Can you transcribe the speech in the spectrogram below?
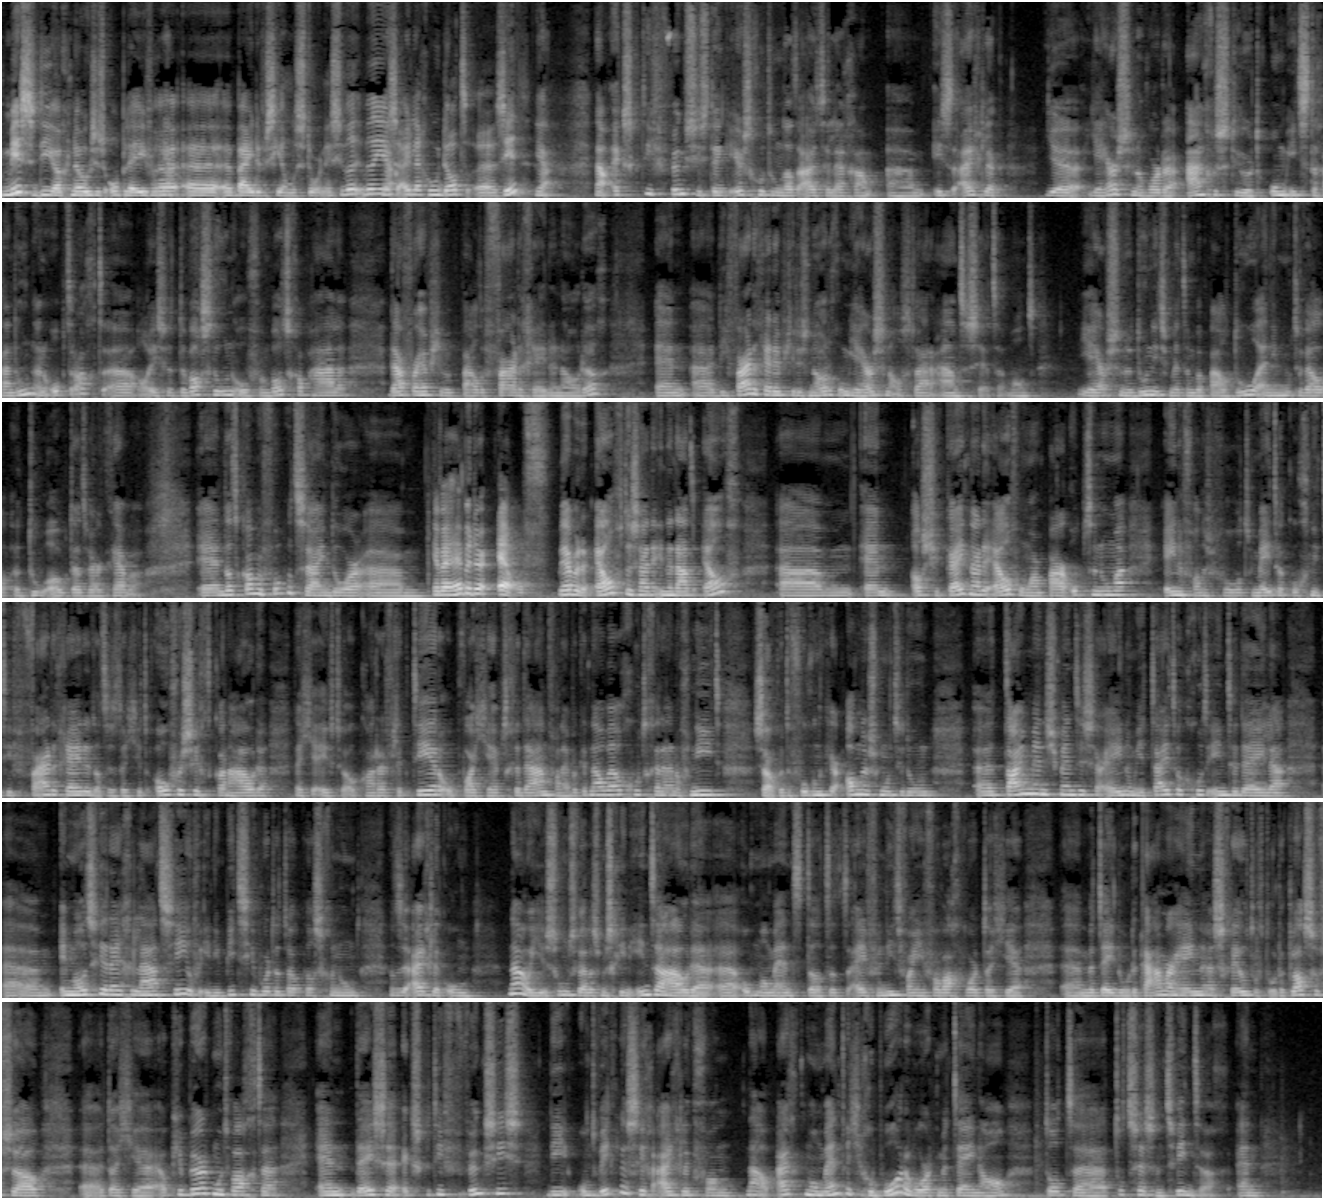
misdiagnoses opleveren Ja. eh, eh, bij de verschillende stoornissen. Wil, wil je Ja. eens uitleggen hoe dat eh, zit? ja. Nou, executieve functies, denk ik eerst goed om dat uit te leggen, ehm, is eigenlijk je, je hersenen worden aangestuurd om iets te gaan doen, een opdracht. al is het de was doen of een boodschap halen. Daarvoor heb je bepaalde vaardigheden nodig. En die vaardigheden heb je dus nodig om je hersenen als het ware aan te zetten. Want je hersenen doen iets met een bepaald doel en die moeten wel het doel ook daadwerkelijk hebben. En dat kan bijvoorbeeld zijn door. ehm, Ja, wij hebben er elf. we hebben er elf, er zijn er inderdaad elf. Ehm, en als je kijkt naar de elf, om er een paar op te noemen. Een ervan is bijvoorbeeld metacognitieve vaardigheden. Dat is dat je het overzicht kan houden. Dat je eventueel ook kan reflecteren op wat je hebt gedaan. Van heb ik het nou wel goed gedaan of niet? Zou ik het de volgende keer anders moeten doen? Eh, time management is er één, om je tijd ook goed in te delen. Ehm, emotieregulatie of inhibitie wordt dat ook wel eens genoemd. Dat is eigenlijk om nou, je soms wel eens misschien in te houden eh, op het moment dat het even niet van je verwacht wordt dat je eh, meteen door de kamer heen eh, schreeuwt of door de klas of zo. Dat je op je beurt moet wachten. En deze executieve functies die ontwikkelen zich eigenlijk van, nou, eigenlijk het moment dat je geboren wordt meteen al tot, tot 26. En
